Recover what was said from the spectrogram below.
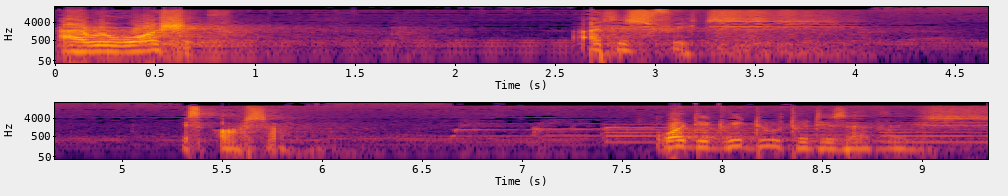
I will worship at His feet. It's awesome. What did we do to deserve this?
